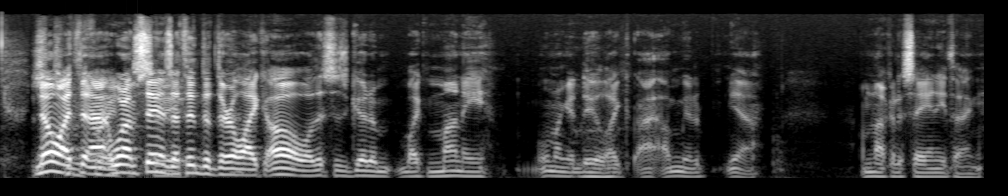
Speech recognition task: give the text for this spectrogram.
Just no, I too th- afraid what I'm saying is, say I think that they're like, oh, well, this is good, um, like money. What am I gonna do? Like, I, I'm gonna, yeah, I'm not gonna say anything.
